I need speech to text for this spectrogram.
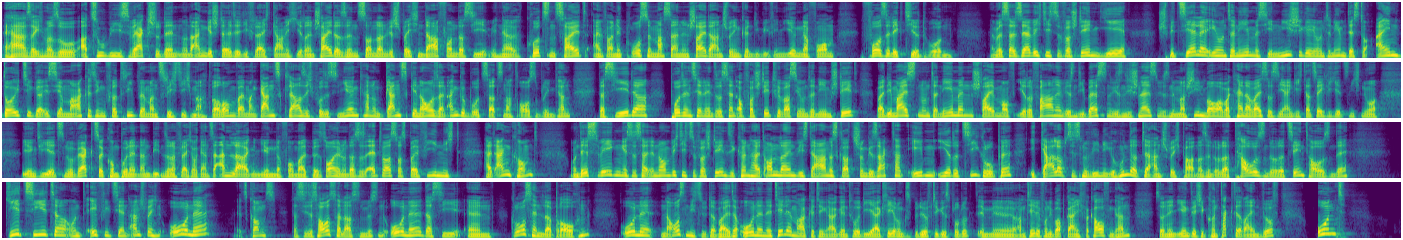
ja, sag ich mal so, Azubis, Werkstudenten oder Angestellte, die vielleicht gar nicht ihre Entscheider sind, sondern wir sprechen davon, dass sie in einer kurzen Zeit einfach eine große Masse an Entscheider ansprechen können, die in irgendeiner Form vorselektiert wurden. Aber es ist halt sehr wichtig zu verstehen, je spezieller Ihr Unternehmen ist, je nischiger Ihr Unternehmen, desto eindeutiger ist Ihr Marketing Vertrieb, wenn man es richtig macht. Warum? Weil man ganz klar sich positionieren kann und ganz genau seinen Angebotssatz nach draußen bringen kann, dass jeder potenzielle Interessent auch versteht, für was Ihr Unternehmen steht, weil die meisten Unternehmen schreiben auf ihre Fahne, wir sind die Besten, wir sind die Schnellsten, wir sind im Maschinenbau, aber keiner weiß, dass sie eigentlich tatsächlich jetzt nicht nur irgendwie jetzt nur Werkzeugkomponenten anbieten, sondern vielleicht auch ganze Anlagen in irgendeiner Form halt betreuen. Und das ist etwas, was bei vielen nicht halt ankommt. Und deswegen ist es halt enorm wichtig zu verstehen, sie können halt online, wie es der Arnes gerade schon gesagt hat, eben ihre Zielgruppe, egal ob es jetzt nur wenige hunderte Ansprechpartner sind oder Tausende oder Zehntausende, gezielter und effizient ansprechen, ohne, jetzt kommt's, dass sie das Haus verlassen müssen, ohne dass sie einen Großhändler brauchen, ohne einen Außendienstmitarbeiter, ohne eine Telemarketingagentur, die ihr erklärungsbedürftiges Produkt im, äh, am Telefon überhaupt gar nicht verkaufen kann, sondern irgendwelche Kontakte reinwirft. Und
